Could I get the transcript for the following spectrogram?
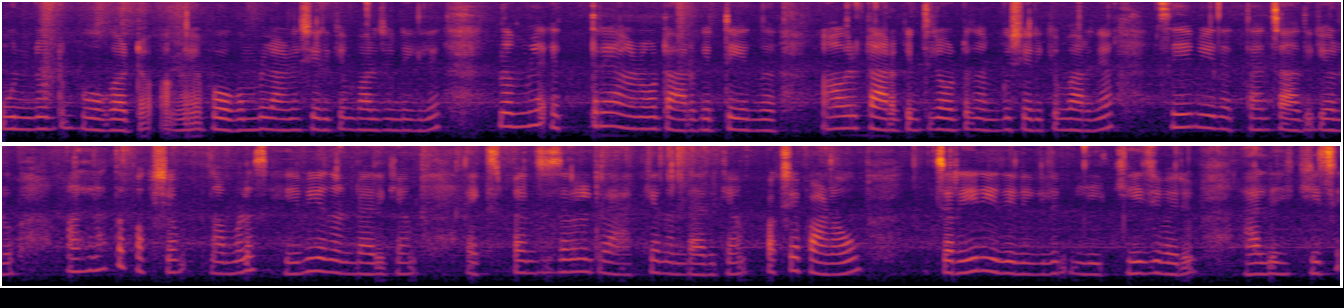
മുന്നോട്ട് പോകുക കേട്ടോ അങ്ങനെ പോകുമ്പോഴാണ് ശരിക്കും പറഞ്ഞിട്ടുണ്ടെങ്കിൽ നമ്മൾ എത്രയാണോ ടാർഗറ്റ് ചെയ്യുന്നത് ആ ഒരു ടാർഗറ്റിലോട്ട് നമുക്ക് ശരിക്കും പറഞ്ഞാൽ സേവ് ചെയ്തെത്താൻ സാധിക്കുകയുള്ളൂ. അല്ലാത്ത പക്ഷം നമ്മൾ സേവ് ചെയ്യുന്നുണ്ടായിരിക്കാം എക്സ്പെൻസസുകൾ ട്രാക്ക് ചെയ്യുന്നുണ്ടായിരിക്കാം. പക്ഷേ പണവും ചെറിയ രീതിയിലെങ്കിലും ലീക്കേജ് വരും. ആ ലീക്കേജ്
